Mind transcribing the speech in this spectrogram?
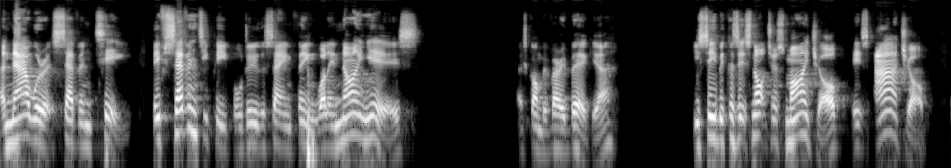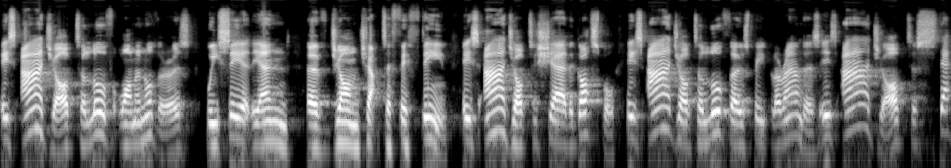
and now we're at 70. If 70 people do the same thing, well, in nine years, it's going to be very big, yeah? You see, because it's not just my job, it's our job. It's our job to love one another as we see at the end of John chapter 15. It's our job to share the gospel. It's our job to love those people around us. It's our job to step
